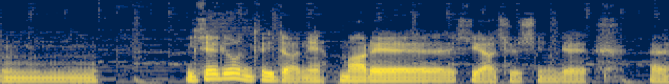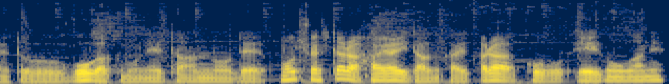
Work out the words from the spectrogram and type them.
うん、ミシェル・についてはね、マレーシア出身で、え、ー、と、語学もね、堪能で、もしかしたら早い段階から、こう、英語がね、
